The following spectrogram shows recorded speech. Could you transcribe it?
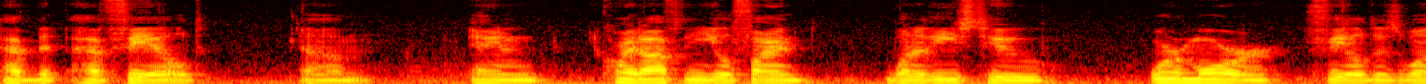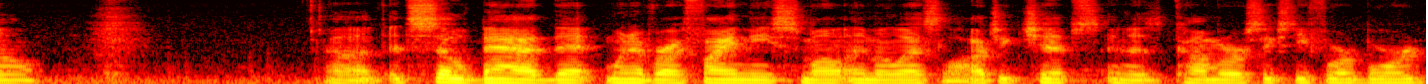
have been, have failed, um, and quite often you'll find one of these two or more failed as well. Uh, it's so bad that whenever I find these small MOS logic chips in a Commodore 64 board,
